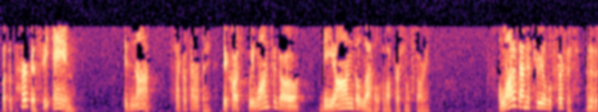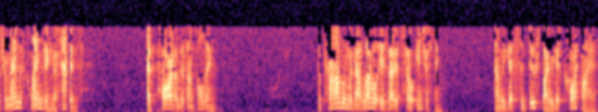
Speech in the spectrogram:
But the purpose, the aim, is not psychotherapy because we want to go beyond the level of our personal story. A lot of that material will surface, and there's a tremendous cleansing that happens as part of this unfolding. The problem with that level is that it's so interesting, and we get seduced by it, we get caught by it.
